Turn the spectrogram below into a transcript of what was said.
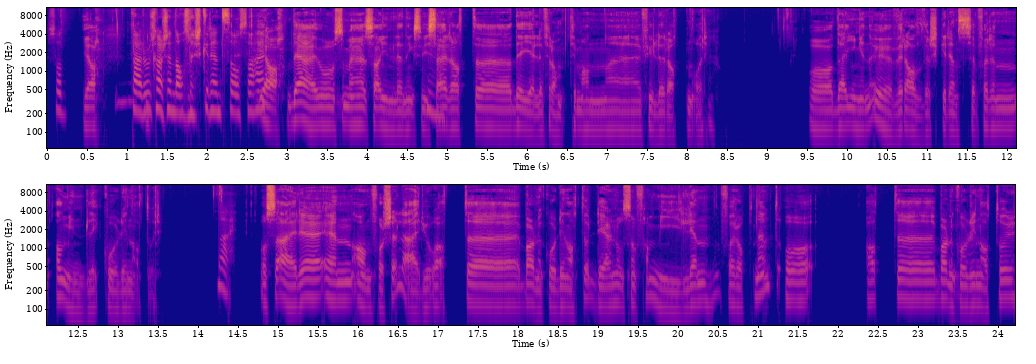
Så Ja, det er vel kanskje en aldersgrense også her? ja det er jo som jeg sa innledningsvis Mm. her, at eh, det gjelder fram til man fyller 18 år. Og det er ingen øvre aldersgrense for en alminnelig koordinator. Nei. Og så er det en annen forskjell, er jo at barnekoordinator det er noe som familien får oppnevnt, og at eh, barnekoordinator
